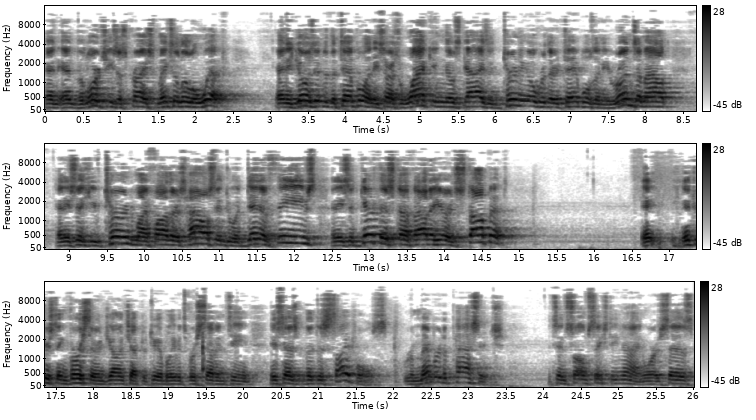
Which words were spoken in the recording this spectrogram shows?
and and the Lord Jesus Christ makes a little whip. And he goes into the temple and he starts whacking those guys and turning over their tables and he runs them out and he says, You've turned my father's house into a den of thieves. And he said, Get this stuff out of here and stop it. Interesting verse there in John chapter 2, I believe it's verse 17. It says, The disciples remembered a passage. It's in Psalm 69 where it says,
